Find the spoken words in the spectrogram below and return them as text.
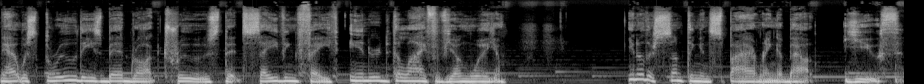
Now, it was through these bedrock truths that saving faith entered the life of young William. You know, there's something inspiring about youth.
